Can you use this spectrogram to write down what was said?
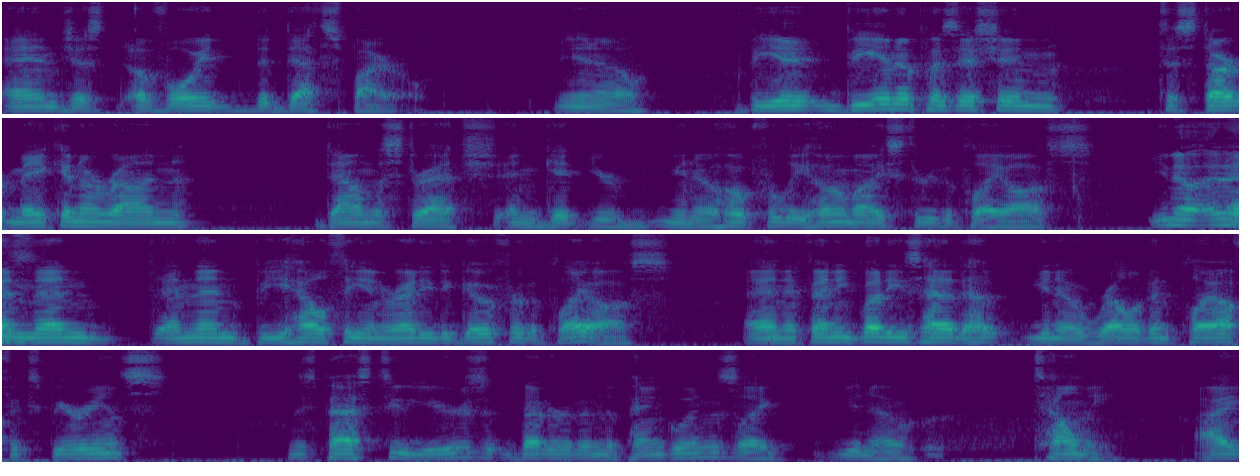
and just avoid the death spiral. You know, be be in a position to start making a run down the stretch and get your you know hopefully home ice through the playoffs you know, and, and then and then be healthy and ready to go for the playoffs. And if anybody's had you know relevant playoff experience these past two years, better than the Penguins, like you know, tell me. I,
